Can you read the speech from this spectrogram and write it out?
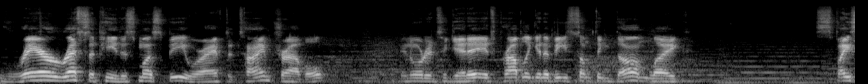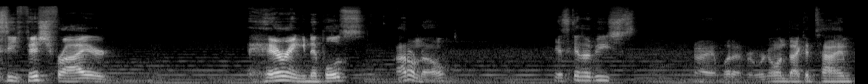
rare recipe this must be where I have to time travel in order to get it. It's probably going to be something dumb like spicy fish fry or herring nipples. I don't know. It's going to be. Alright, whatever. We're going back in time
